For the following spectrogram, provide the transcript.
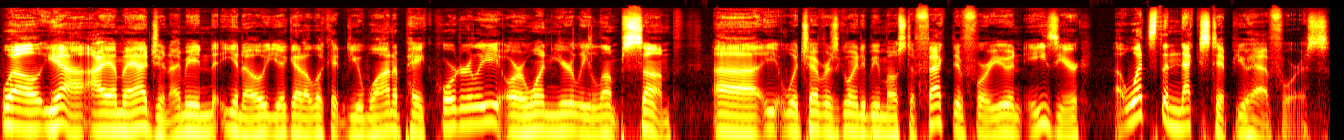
Well, yeah, I imagine. I mean, you know, you got to look at do you want to pay quarterly or one yearly lump sum, uh, whichever is going to be most effective for you and easier. Uh, what's the next tip you have for us?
